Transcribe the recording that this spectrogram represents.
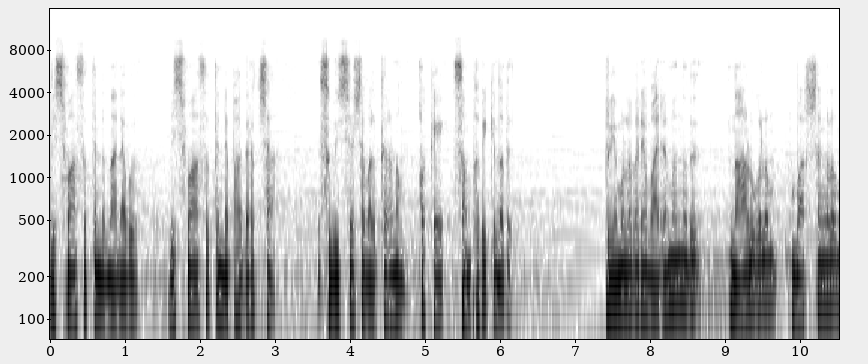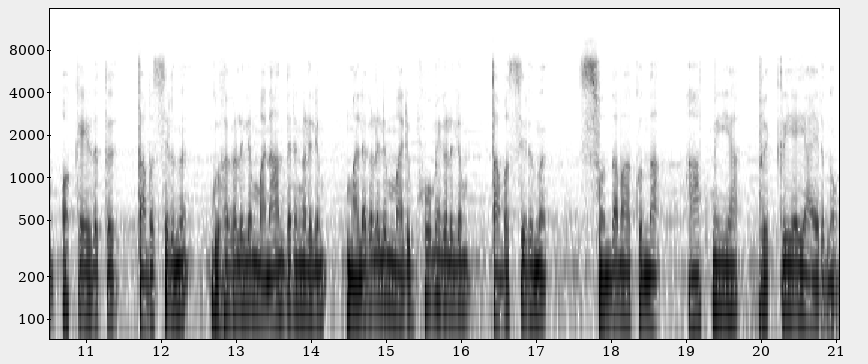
വിശ്വാസത്തിന്റെ നനവ് വിശ്വാസത്തിന്റെ പകർച്ച സുവിശേഷവൽക്കരണം ഒക്കെ സംഭവിക്കുന്നത്. പ്രിയമുള്ളവരെ വരമെന്നത് നാളുകളും വർഷങ്ങളും ഒക്കെ എടുത്ത് തപസ്സിരുന്ന് ഗുഹകളിലും വനാന്തരങ്ങളിലും മലകളിലും മരുഭൂമികളിലും തപസ്സിരുന്ന് സ്വന്തമാക്കുന്ന ആത്മീയ പ്രക്രിയയായിരുന്നു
